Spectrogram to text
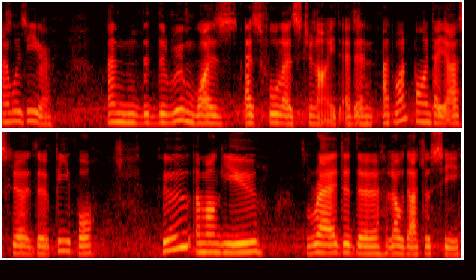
I was here. And the, the room was as full as tonight. And then at one point, I asked uh, the people, who among you read the Laudato Si?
